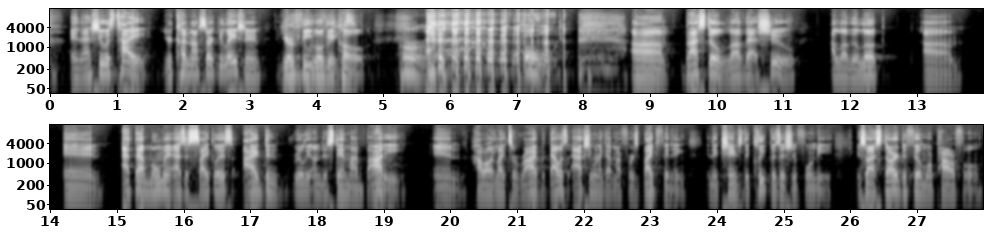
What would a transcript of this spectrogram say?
and that shoe is tight, you're cutting off circulation. Your feet will get cold. Hold. Um, but I still love that shoe. I love the look. Um, and at that moment, as a cyclist, I didn't really understand my body and how I would like to ride. But that was actually when I got my first bike fitting and they changed the cleat position for me. And so I started to feel more powerful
